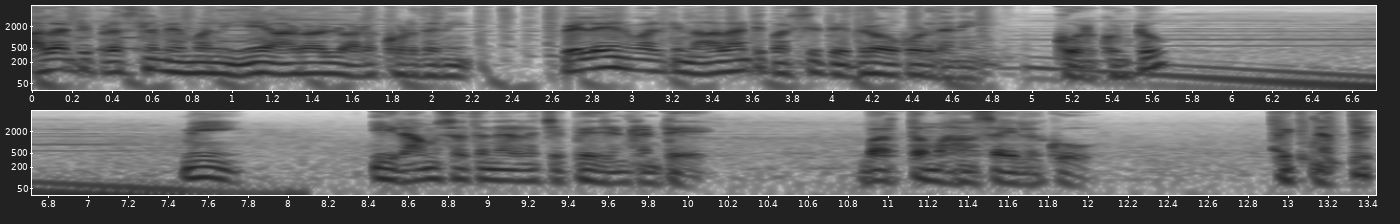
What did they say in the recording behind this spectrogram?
అలాంటి ప్రశ్నలు మిమ్మల్ని ఏ ఆడవాళ్ళు అడగకూడదని పెళ్ళైన వాళ్ళకి నాలాంటి పరిస్థితి ఎదురవ్వకూడదని కోరుకుంటూ మీ ఈ రామసత్యనారాయణ చెప్పేది ఏంటంటే భర్త మహాశైలకు విజ్ఞప్తి.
